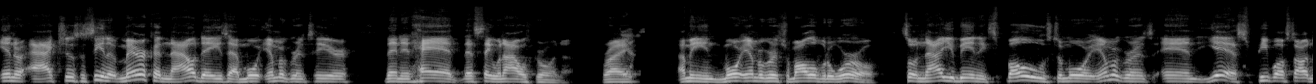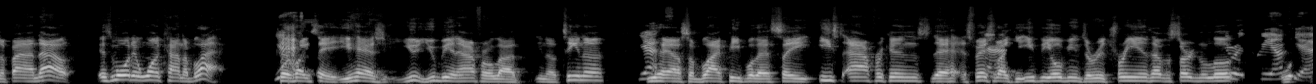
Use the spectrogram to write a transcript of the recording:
interactions. Because see, in America nowadays, have more immigrants here than it had, let's say, when I was growing up, right? Yeah. I mean, more immigrants from all over the world. So now you're being exposed to more immigrants, and yes, people are starting to find out it's more than one kind of black. Because, yes. like I say, you have you you being Afro, a lot, you know, Tina. Yes. You have some black people that say East Africans, that especially like the Ethiopians, Eritreans have a certain look. Eritreans, yes.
